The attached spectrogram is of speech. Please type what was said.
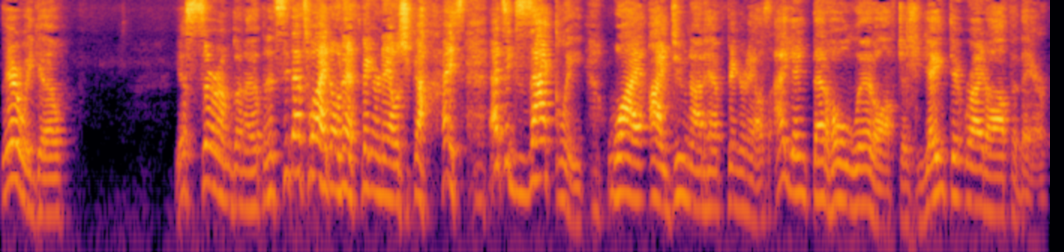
There we go. Yes, sir, I'm going to open it. See, that's why I don't have fingernails, you guys. That's exactly why I do not have fingernails. I yanked that whole lid off, just yanked it right off of there.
